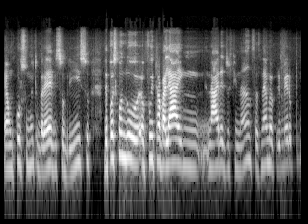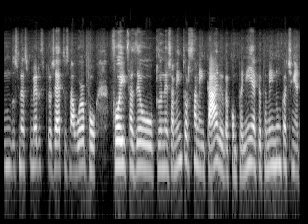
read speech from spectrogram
é, um curso muito breve sobre isso. Depois, quando eu fui trabalhar em, na área de finanças, né, meu primeiro, um dos meus primeiros projetos na Whirlpool foi fazer o planejamento orçamentário da companhia, que eu também nunca tinha,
